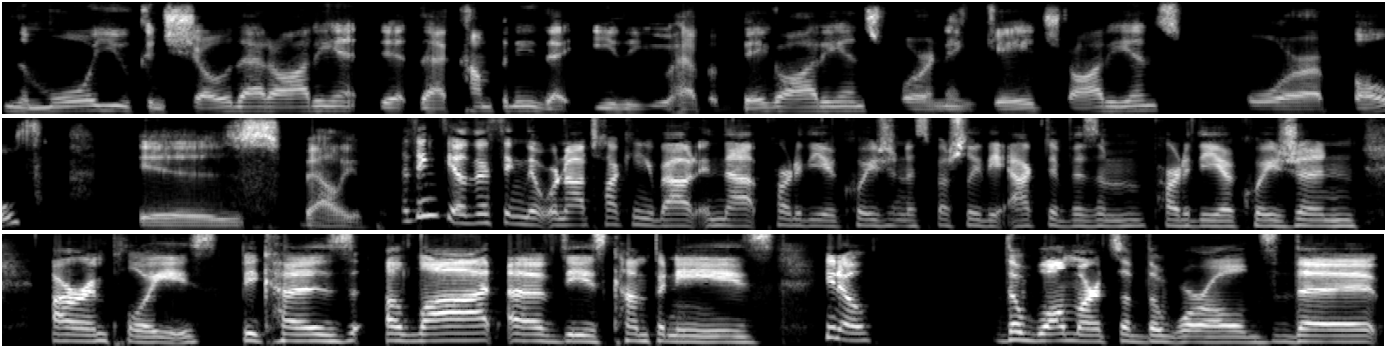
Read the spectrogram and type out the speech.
the more you can show that audience, eh, that company that either you have a big audience or an engaged audience or both, is valuable. I think the other thing that we're not talking about in that part of the equation, especially the activism part of the equation, are employees, because a lot of these companies, you know, the Walmarts of the world, the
